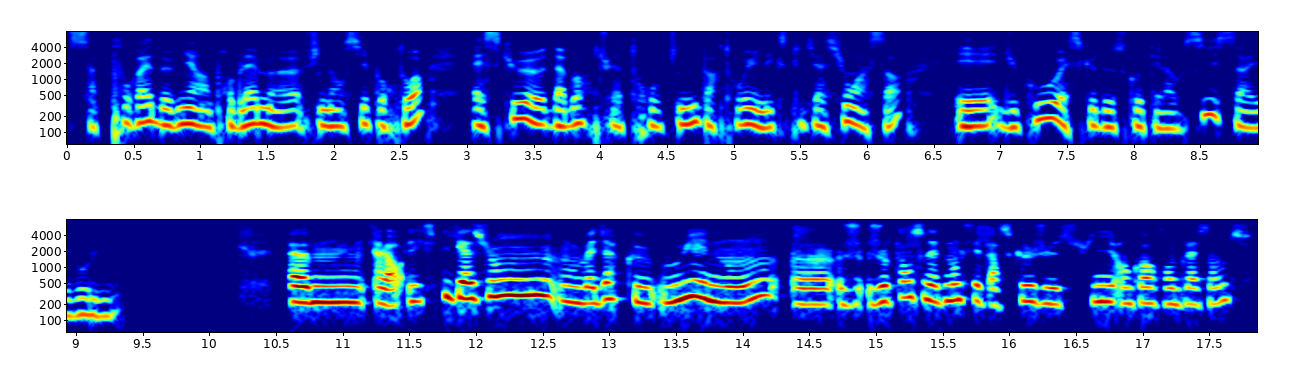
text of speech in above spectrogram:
ça pourrait devenir un problème euh, financier pour toi. Est-ce que euh, d'abord tu as fini par trouver une explication à ça Et du coup, est-ce que de ce côté-là aussi, ça a évolué? Alors l'explication, on va dire que oui et non. Euh, je pense honnêtement que c'est parce que je suis encore remplaçante,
